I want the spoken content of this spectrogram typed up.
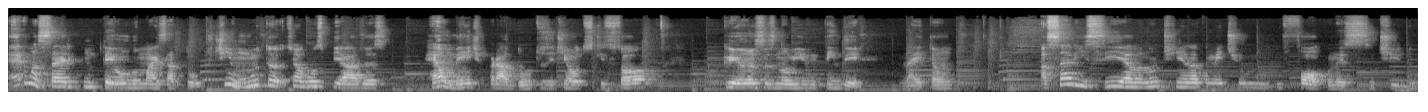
era uma série com teor mais adulto. Tinha muita, tinha algumas piadas realmente para adultos e tinha outros que só crianças não iam entender, né? Então, a série em si ela não tinha exatamente um, um foco nesse sentido.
